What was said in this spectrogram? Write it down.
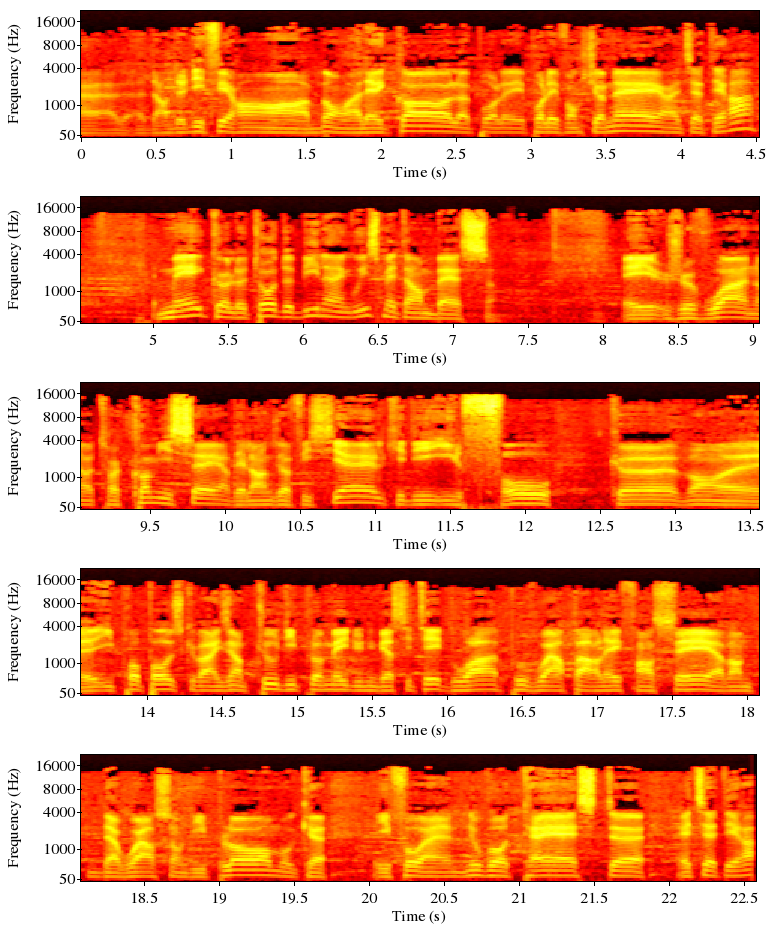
euh, dans de différents, bon, à l'école, pour les pour les fonctionnaires, etc. Mais que le taux de bilinguisme est en baisse. Et je vois notre commissaire des langues officielles qui dit il faut que bon, euh, il propose que par exemple tout diplômé d'université doit pouvoir parler français avant d'avoir son diplôme ou qu'il faut un nouveau test, euh, etc.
